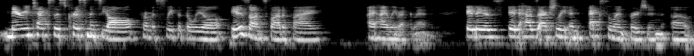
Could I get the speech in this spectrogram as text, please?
Merry Texas Christmas, y'all, from Asleep at the Wheel is on Spotify. I highly recommend. It is. It has actually an excellent version of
